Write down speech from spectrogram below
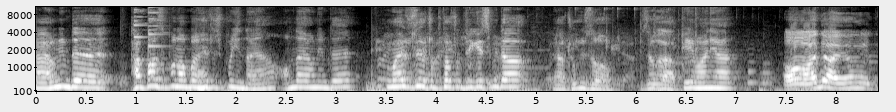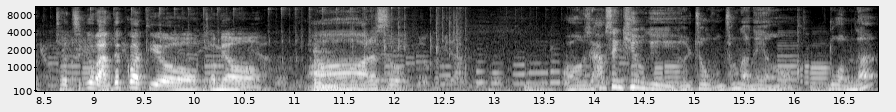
자 형님들 단판 스폰 한번 해주실 분 있나요? 없나요 형님들? 한번 해주세요 좀 부탁 좀 드리겠습니다 야 조기석 기석아 게임하냐? 어 아니요 아니요 형님 저 지금 안 될 것 같아요 저명 아 알았어 어 이제 학생 키우기 열정 엄청나네요 누가 없나?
